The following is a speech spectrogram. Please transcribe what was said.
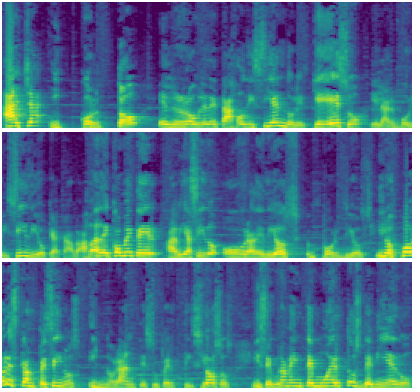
hacha y cortó el roble de Tajo diciéndoles que eso, el arboricidio que acababa de cometer, había sido obra de Dios, por Dios. Y los pobres campesinos, ignorantes, supersticiosos y seguramente muertos de miedo,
